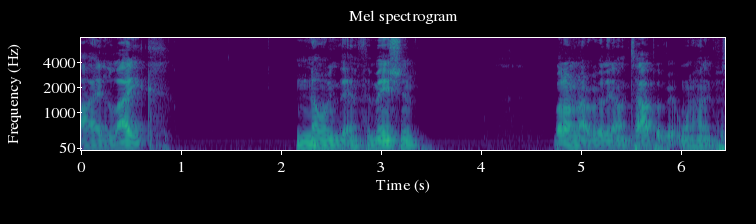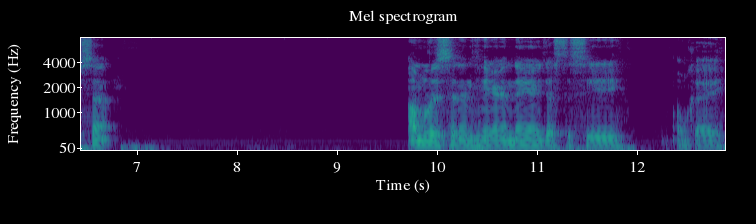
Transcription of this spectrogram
I like knowing the information, but I'm not really on top of it 100%. I'm listening here and there just to see, okay,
